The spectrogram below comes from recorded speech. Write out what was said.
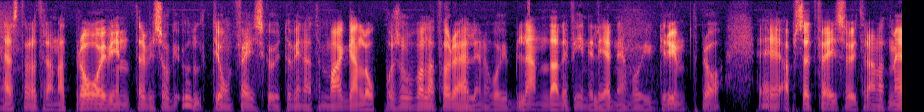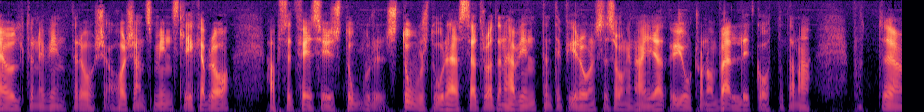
hästar har tränat bra i vinter. Vi såg Ultion Face gå ut och vinna ett Maggan-lopp på Solvalla förra helgen och var ju bländande fin i ledningen. var ju grymt bra. Eh, Upset Face har ju tränat med Ultion i vinter och har känts minst lika bra. Upset Face är ju stor, stor, stor häst. Jag tror att den här vintern till fyraåringssäsongen säsongen har gjort honom väldigt gott. Att han har fått eh,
